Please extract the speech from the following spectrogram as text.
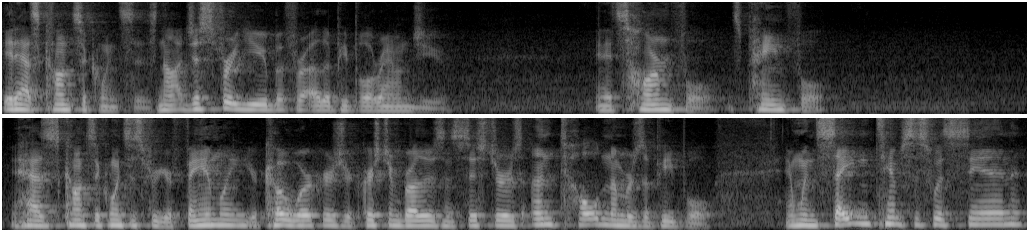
it has consequences, not just for you, but for other people around you. And it's harmful, it's painful. It has consequences for your family, your coworkers, your Christian brothers and sisters, untold numbers of people. And when Satan tempts us with sin,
